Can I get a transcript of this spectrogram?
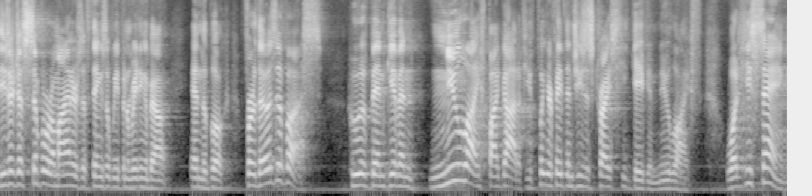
these are just simple reminders of things that we've been reading about in the book. For those of us who have been given new life by God. If you've put your faith in Jesus Christ, He gave you new life. What He's saying,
